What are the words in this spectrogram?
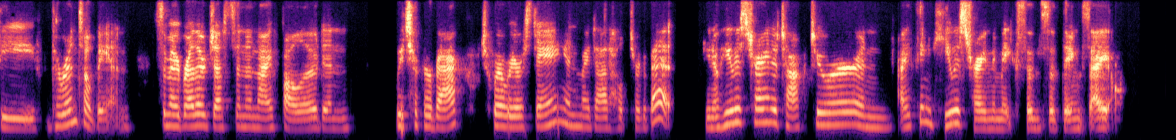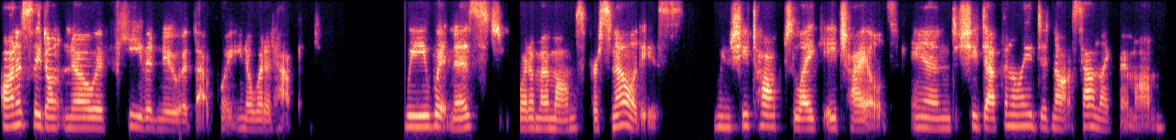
the the rental van. So my brother Justin and I followed and we took her back to where we were staying and my dad helped her to bed. You know, he was trying to talk to her and I think he was trying to make sense of things. I honestly don't know if he even knew at that point, you know, what had happened. We witnessed one of my mom's personalities I mean, she talked like a child, and she definitely did not sound like my mom.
